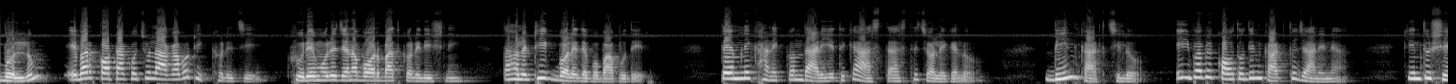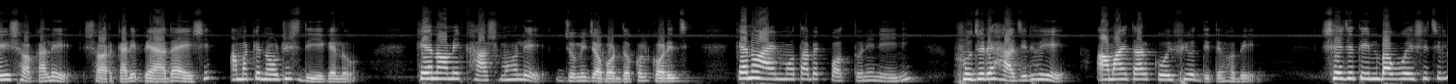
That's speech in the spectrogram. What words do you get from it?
বললুম, এবার কটা কচু লাগাবো ঠিক করেছি। খুঁড়ে মুড়ে যেন বরবাদ করে দিসনি। তাহলে ঠিক বলে দেব বাবুদের। তেমনি খানিকক্ষণ দাঁড়িয়ে থেকে আস্তে আস্তে চলে গেল। দিন কাটছিল। এইভাবে কতদিন কাটতো জানি না। কিন্তু সেই সকালে সরকারি পেয়াদা এসে আমাকে নোটিশ দিয়ে গেল। কেন আমি খাসমহলে জমি জবরদখল করেছি? কেন আইন মোতাবেক পত্তনি নেইনি হুজুরে হাজির হয়ে আমায় তার কৈফিয়ত দিতে হবে। সে যে তিনবাবু এসেছিল,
